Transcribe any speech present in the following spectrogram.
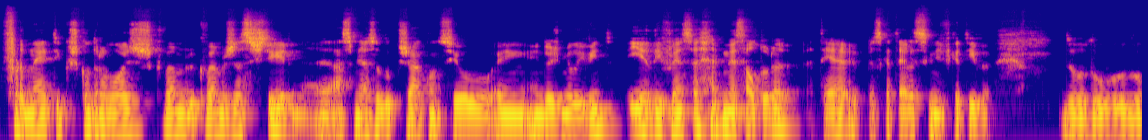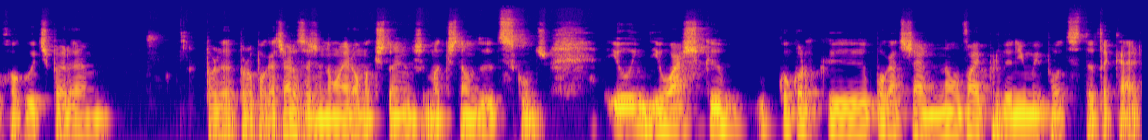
frenéticos contrarrelógios que vamos, que vamos assistir, uh, à semelhança do que já aconteceu em, em 2020. E a diferença nessa altura, até penso que até era significativa do, do, do Roglic para, para, para o Pogacar, ou seja, não era uma questão, uma questão de, de segundos. Eu, eu acho que concordo que o Pogacar não vai perder nenhuma hipótese de atacar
